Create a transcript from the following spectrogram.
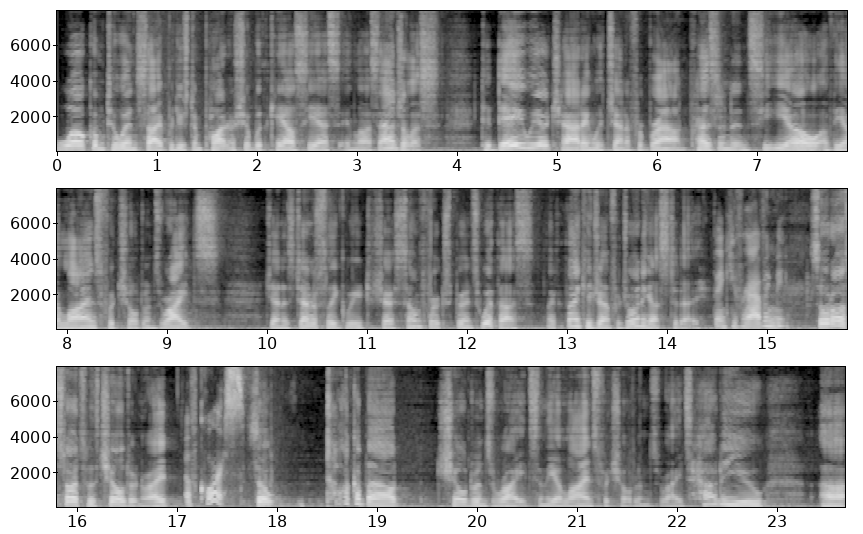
Welcome to Insight, produced in partnership with KLCS in Los Angeles. Today we are chatting with Jennifer Brown, President and CEO of the Alliance for Children's Rights. Jen has generously agreed to share some of her experience with us. I'd like to thank you, Jen, for joining us today. Thank you for having me. So it all starts with children, right? Of course. So talk about children's rights and the Alliance for Children's Rights. How do you, uh,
